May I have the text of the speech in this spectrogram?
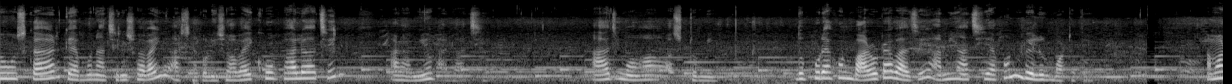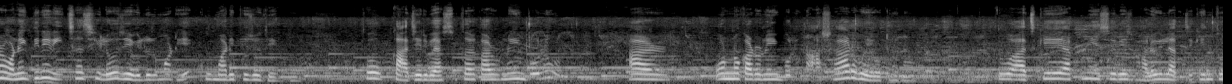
নমস্কার, কেমন আছেন সবাই? আশা করি সবাই খুব ভালো আছেন আর আমিও ভালো আছি। আজ মহা অষ্টমী। দুপুর এখন বারোটা বাজে, আমি আছি এখন বেলুর মঠেতে আমার অনেক দিনের ইচ্ছা ছিল যে বেলুর মঠে কুমারী পুজো দেখব। তো কাজের ব্যস্ততার কারণেই বলুন আর অন্য কারণেই বলুন আসার হয়ে ওঠে না। তো আজকে এখন এসে বেশ ভালোই লাগছে, কিন্তু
